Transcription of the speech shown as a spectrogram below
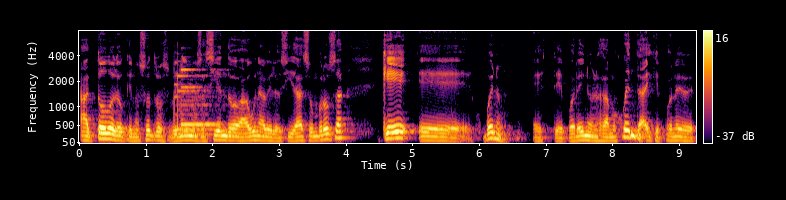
a todo lo que nosotros venimos haciendo a una velocidad asombrosa que, eh, bueno, este, por ahí no nos damos cuenta, hay que poner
